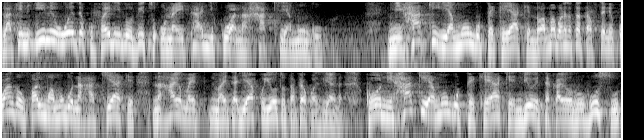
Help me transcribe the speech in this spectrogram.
Lakini ili uweze kufaidi hivyo vitu unahitaji kuwa na haki ya mungu ni haki ya mungu peke yake. Ndo ambao bwana tafuteni kwanza ufalme wa mungu na haki yake na hayo mahitaji yako yote utapewa kwa ziada. Kwa ni haki ya mungu peke yake ndio itakayoruhusu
